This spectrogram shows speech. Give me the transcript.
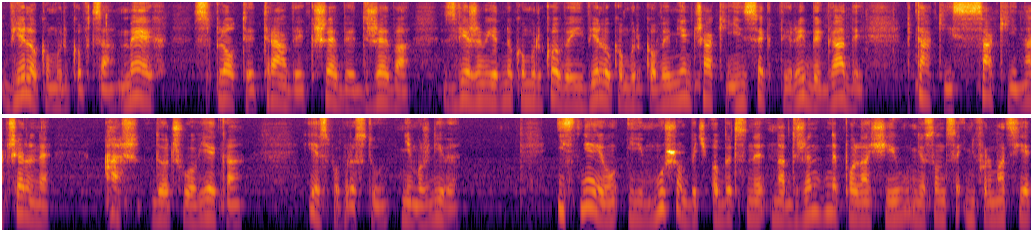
wielokomórkowca, mech, sploty, trawy, krzewy, drzewa, zwierzę jednokomórkowe i wielokomórkowe, mięczaki, insekty, ryby, gady, ptaki, ssaki, naczelne, aż do człowieka jest po prostu niemożliwe. Istnieją i muszą być obecne nadrzędne pola sił niosące informacje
